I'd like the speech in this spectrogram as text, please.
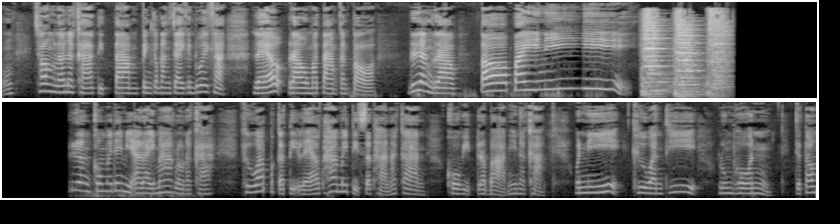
12 ช่องแล้วนะคะ ติดตามเป็นกำลังใจกันด้วยค่ะ แล้วเรามาตามกันต่อ เรื่องราวต่อไปนี้ เรื่องก็ไม่ได้มีอะไรมากหรอกนะคะ คือว่าปกติแล้วถ้าไม่ติดสถานการณ์โควิดระบาดนี่นะคะ วันนี้คือวันที่ลุงพลจะต้อง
